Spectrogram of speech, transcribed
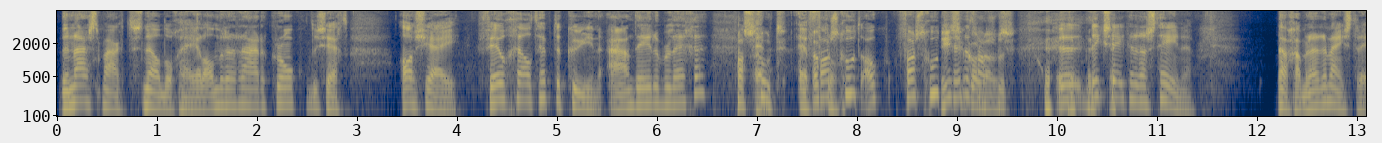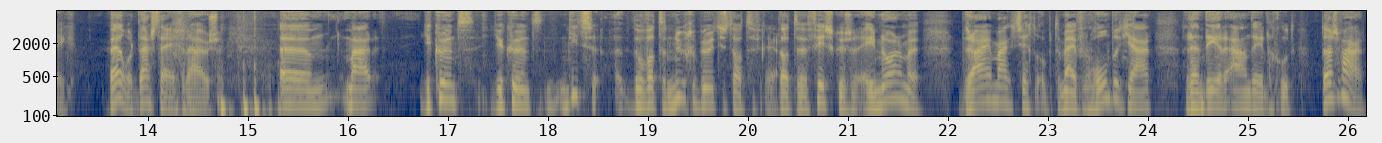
Daarnaast maakt snel nog een heel andere rare kronkel. Die zegt, als jij veel geld hebt, dan kun je in aandelen beleggen. Vastgoed. En, en Ook vastgoed ook. Vastgoed, Risicoloos. vastgoed. Eh, niks zeker dan stenen. Nou, gaan we naar de mijnstreek. Bijlmer, daar stijgen de huizen. Ehm, maar je kunt, je kunt niet... Door wat er nu gebeurt is dat, Ja. dat de fiscus een enorme draai maakt. Zegt op termijn van 100 jaar renderen aandelen goed. Dat is waar.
